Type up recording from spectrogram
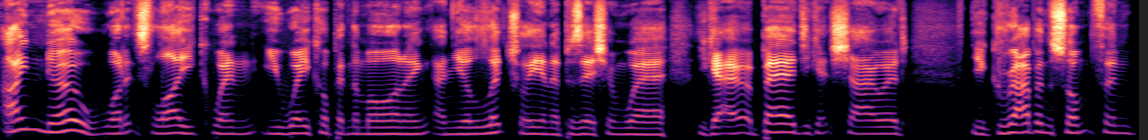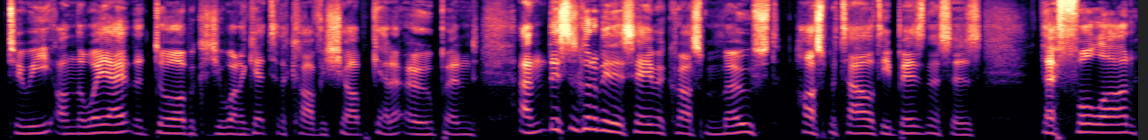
I know what it's like when you wake up in the morning and you're literally in a position where you get out of bed, you get showered, you're grabbing something to eat on the way out the door because you want to get to the coffee shop, get it opened. And this is going to be the same across most hospitality businesses. They're full on.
